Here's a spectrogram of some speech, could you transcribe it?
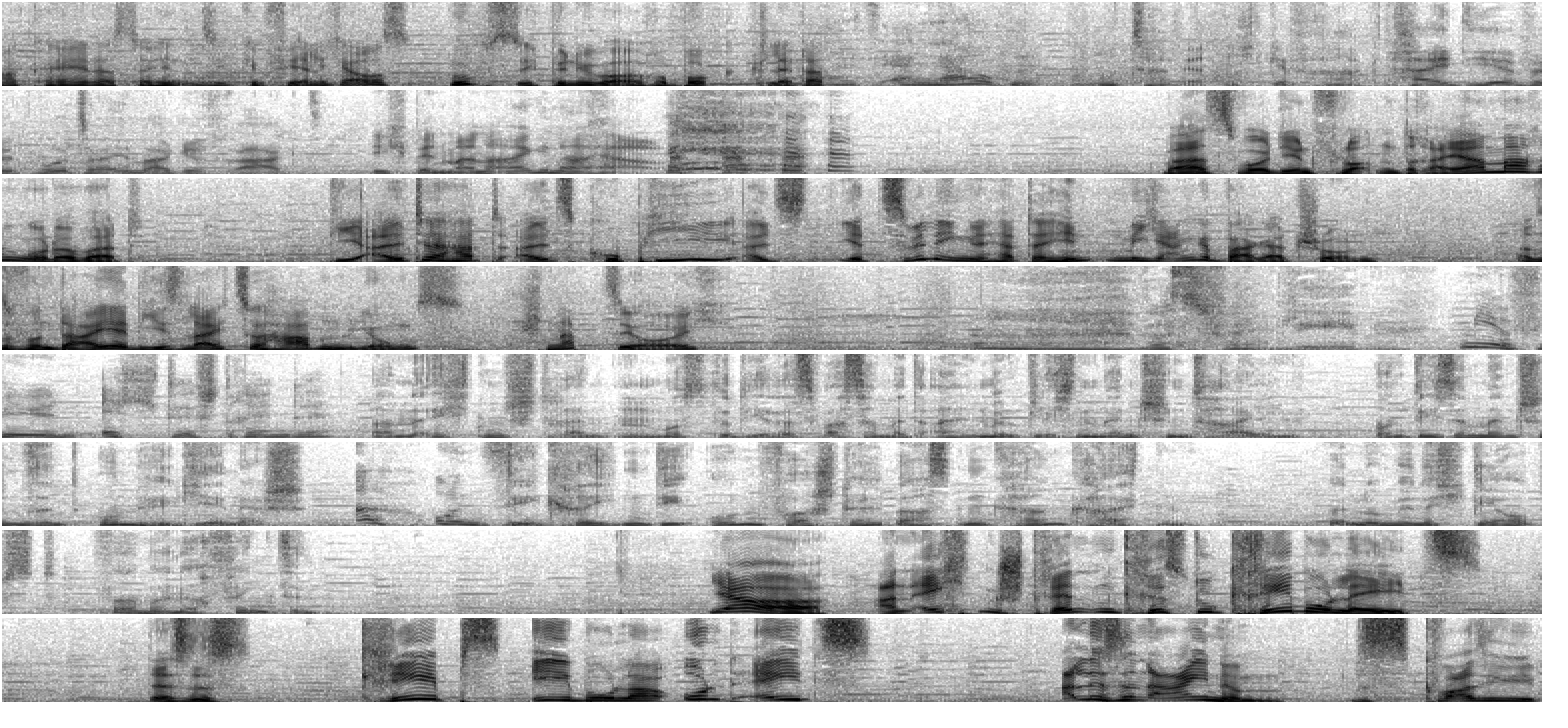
Okay, das da hinten sieht gefährlich aus. Ups, ich bin über eure Burg geklettert. Mutter wird nicht gefragt. Bei dir wird Mutter immer gefragt. Ich bin mein eigener Herr. Was? Wollt ihr einen flotten Dreier machen oder was? Die alte hat als Kopie, als ihr Zwilling, hat da hinten mich angebaggert schon. Also von daher, die ist leicht zu haben, Jungs. Schnappt sie euch. Was für ein Leben. Mir fehlen echte Strände. An echten Stränden musst du dir das Wasser mit allen möglichen Menschen teilen. Und diese Menschen sind unhygienisch. Die Unsinn. kriegen die unvorstellbarsten Krankheiten. Wenn du mir nicht glaubst, fahr mal nach Finkton. Ja, an echten Stränden kriegst du Krebolates. Das ist Krebs, Ebola und AIDS. Alles in einem. Das ist quasi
